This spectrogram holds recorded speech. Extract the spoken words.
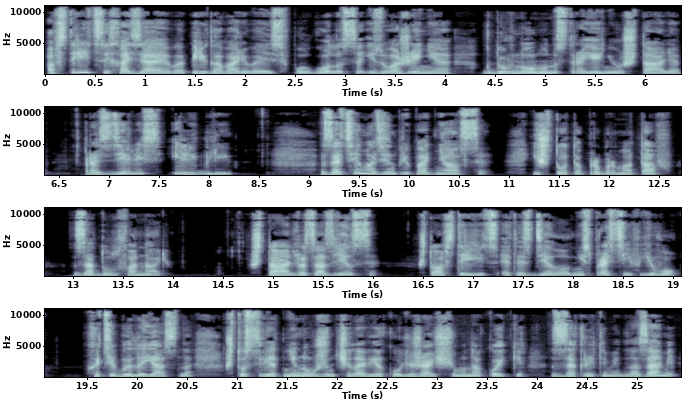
Австрийцы-хозяева, переговариваясь в полголоса из уважения к дурному настроению Шталя, разделись и легли. Затем один приподнялся и, что-то пробормотав, задул фонарь. Шталь разозлился, что австриец это сделал, не спросив его, хоть и было ясно, что свет не нужен человеку, лежащему на койке с закрытыми глазами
